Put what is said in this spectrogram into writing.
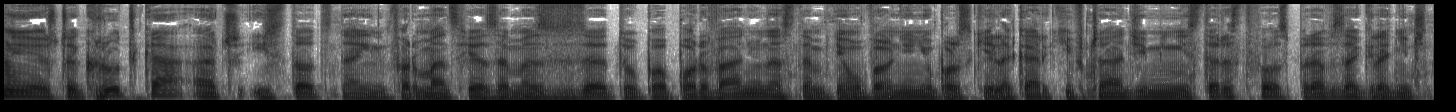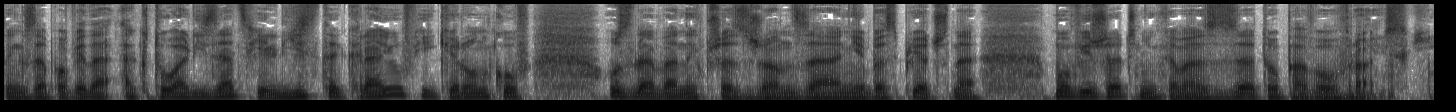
i jeszcze krótka, acz istotna informacja z MSZ-u po porwaniu, następnie uwolnieniu polskiej lekarki w Czadzie. Ministerstwo Spraw Zagranicznych zapowiada aktualizację listy krajów i kierunków uznawanych przez rząd za niebezpieczne, mówi rzecznik MSZ-u Paweł Wroński.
